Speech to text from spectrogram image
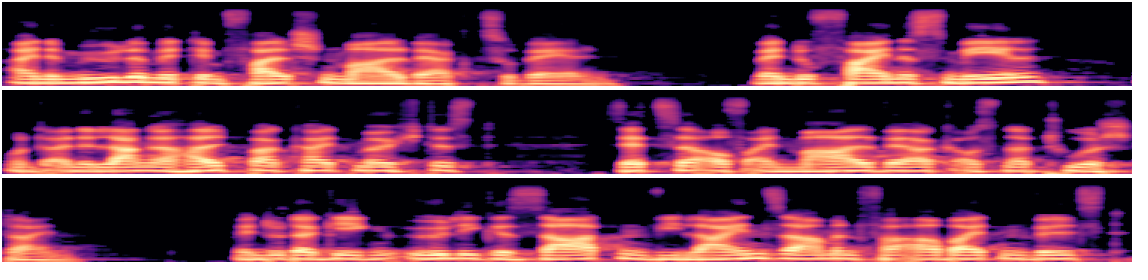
eine Mühle mit dem falschen Mahlwerk zu wählen. Wenn du feines Mehl und eine lange Haltbarkeit möchtest, setze auf ein Mahlwerk aus Naturstein. Wenn du dagegen ölige Saaten wie Leinsamen verarbeiten willst,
